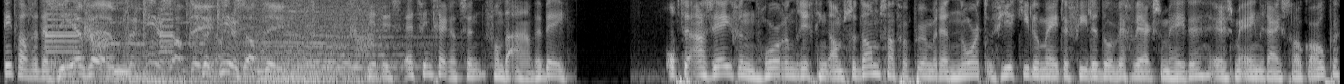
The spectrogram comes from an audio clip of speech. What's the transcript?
Dit was het... ZFM. Verkeersupdate. Verkeersupdate. Dit is Edwin Gerritsen van de ANWB. Op de A7 Horen richting Amsterdam staat voor Purmerend Noord 4 kilometer file door wegwerkzaamheden. Er is maar één rijstrook open.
